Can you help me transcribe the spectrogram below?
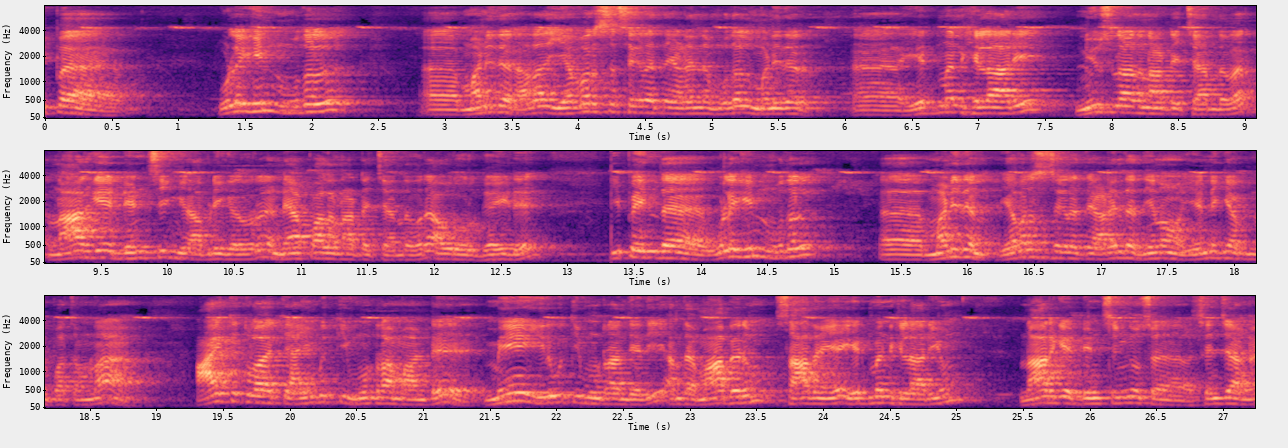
இப்போ உலகின் முதல் மனிதர் அதாவது எவரெஸ்ட் சிகரத்தை அடைந்த முதல் மனிதர் எட்மன் ஹிலாரி நியூசிலாந்து நாட்டை சேர்ந்தவர் நார்கே டென்சிங் அப்படிங்கிறவர் நேபாள நாட்டை சேர்ந்தவர் அவர் ஒரு கைடு. இப்போ இந்த உலகின் முதல் மனிதன் எவரெஸ்ட் சிகரத்தை அடைந்த தினம் என்னைக்கு அப்படின்னு பார்த்தோம்னா ஆயிரத்தி தொள்ளாயிரத்தி ஐம்பத்தி மூன்றாம் ஆண்டு மே இருபத்தி மூன்றாம் தேதி அந்த மாபெரும் சாதனையை எட்மன் ஹிலாரியும் நார்கே டென்சிங்கும் செ- செஞ்சாங்க.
